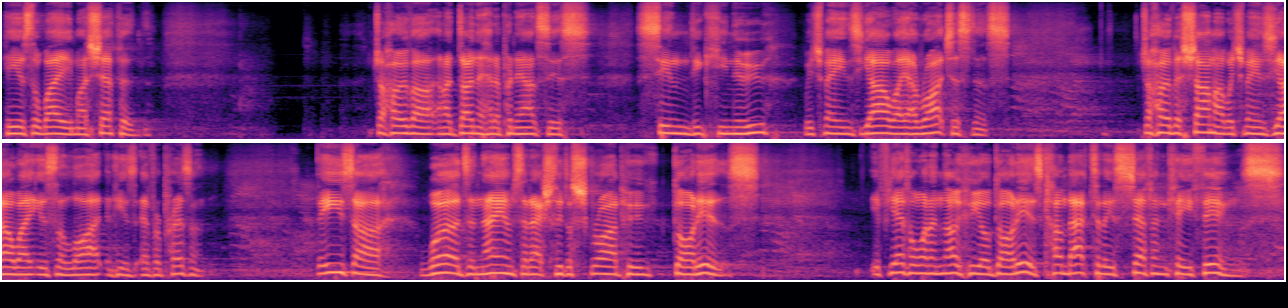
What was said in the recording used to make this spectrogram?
He is the way, my shepherd. Jehovah, and I don't know how to pronounce this, Sindikinu, which means Yahweh, our righteousness. Jehovah Shammah, which means Yahweh is the light and he is ever present. These are words and names that actually describe who God is. If you ever want to know who your God is, come back to these seven key things.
